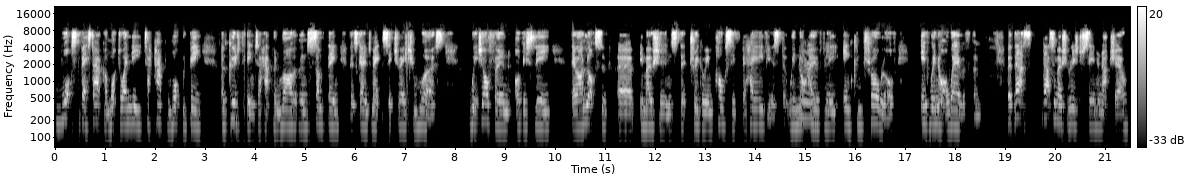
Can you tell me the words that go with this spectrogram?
what's the best outcome? What do I need to happen? What would be a good thing to happen rather than something that's going to make the situation worse, which often, obviously, there are lots of uh, emotions that trigger impulsive behaviors that we're not mm. overly in control of if we're not aware of them. But that's that's emotional literacy in a nutshell.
